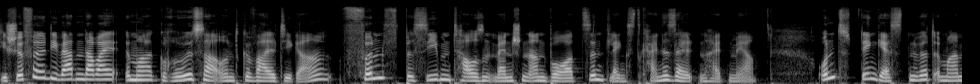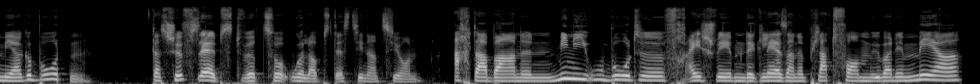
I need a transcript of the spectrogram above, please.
Die Schiffe, die werden dabei immer größer und gewaltiger. Fünf bis 7.000 Menschen an Bord sind längst keine Seltenheit mehr. Und den Gästen wird immer mehr geboten. Das Schiff selbst wird zur Urlaubsdestination. Achterbahnen, Mini-U-Boote, freischwebende gläserne Plattformen über dem Meer,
